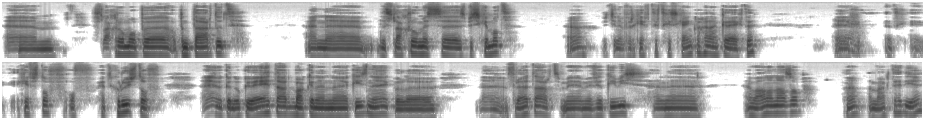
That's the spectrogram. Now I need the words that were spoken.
ehm, slagroom op, eh, op een taart doet en eh, de slagroom is, is beschimmeld. Ja, een beetje een vergiftigd geschenk wat je dan krijgt. Hè. Eh, het gifstof of het groeistof. Hè, je kunt ook je eigen taart bakken en eh, kiezen. Ik wil eh, een fruittaart met, met veel kiwis en, eh, en wat ananas op. Dan maakt hij die, hè.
